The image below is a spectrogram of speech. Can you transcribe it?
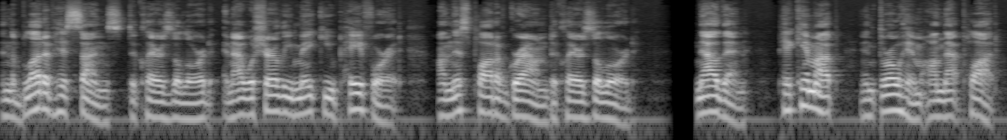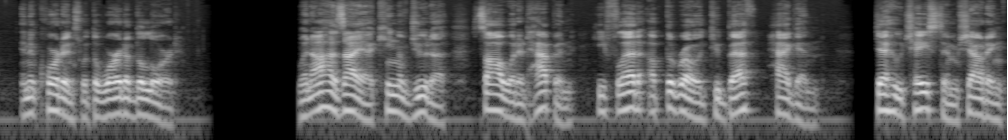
and the blood of his sons, declares the Lord, and I will surely make you pay for it on this plot of ground, declares the Lord. Now then, pick him up and throw him on that plot, in accordance with the word of the Lord. When Ahaziah, king of Judah, saw what had happened, he fled up the road to Beth Haggan. Jehu chased him, shouting,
